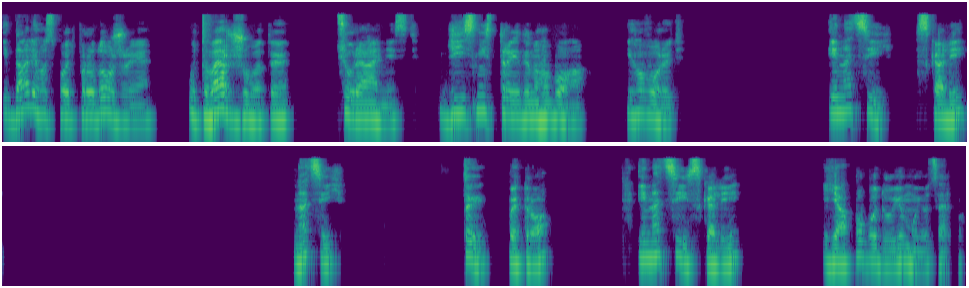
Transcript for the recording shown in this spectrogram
І далі Господь продовжує утверджувати цю реальність, дійсність триєдиного Бога, і говорить: і на цій скалі, на цій ти, Петро, і на цій скалі я побудую мою церкву.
